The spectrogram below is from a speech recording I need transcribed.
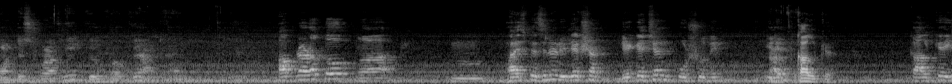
কন্টেস্ট করা থেকে কেউ কাউকে আটকায় না। আপনারা তো ভাইস প্রেসিডেন্ট ইলেকশন ডেকেছেন পরশু দিন। কালকে। কালকে কালকেই।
